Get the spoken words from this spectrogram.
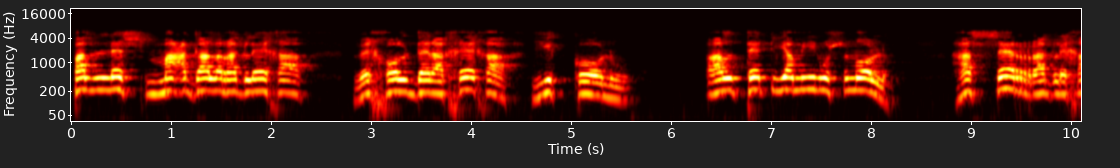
פלס מעגל רגליך, וכל דרכיך ייכונו. אל תת ימין ושמאל, הסר רגלך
